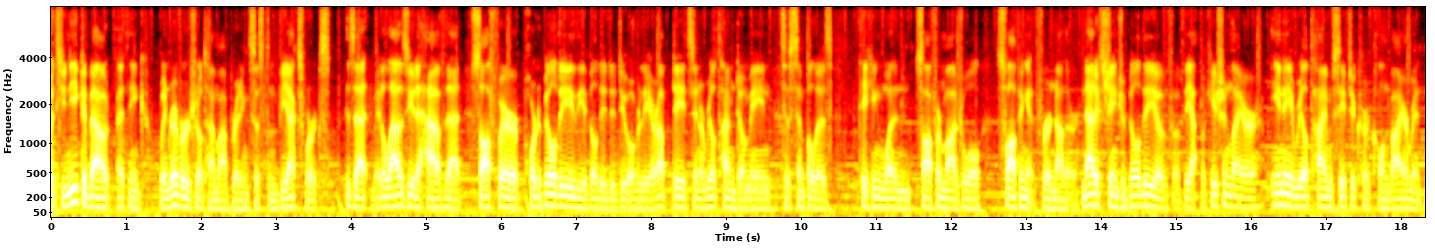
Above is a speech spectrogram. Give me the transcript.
What's unique about, I think, Wind River's real-time operating system, VxWorks, is that it allows you to have that software portability, the ability to do over-the-air updates in a real-time domain. It's as simple as taking one software module, swapping it for another. And that exchangeability of, of the application layer in a real-time safety critical environment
